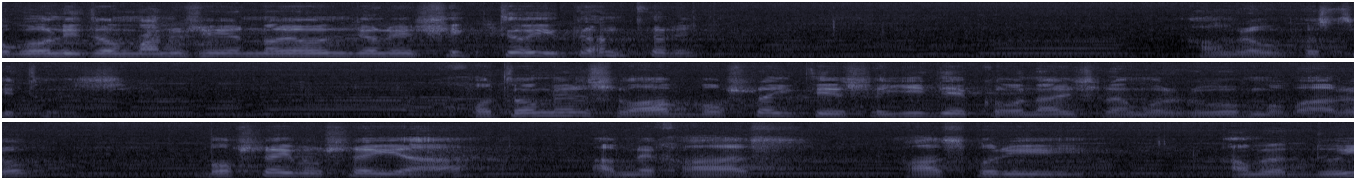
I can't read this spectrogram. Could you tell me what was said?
অগণিত মানুষের নয়ন জলে সিক্ত এই প্রান্তরে আমরা উপস্থিত হয়েছি। খতমের সব বসাইতে সঈদে কোনা ইসলামর রুহ মোবারক বসাই বসাইয়া আপনি খাস খাস করি আমরা দুই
